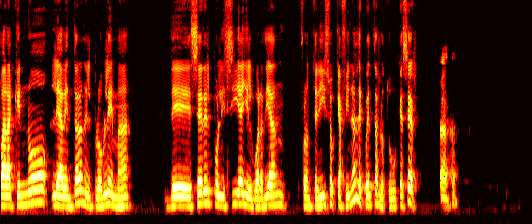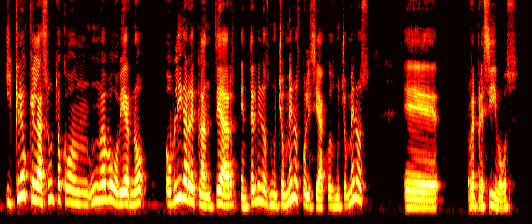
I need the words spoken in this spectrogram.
para que no le aventaran el problema de ser el policía y el guardián fronterizo que a final de cuentas lo tuvo que ser. Ajá. Y creo que el asunto con un nuevo gobierno obliga a replantear en términos mucho menos policíacos, mucho menos eh, represivos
